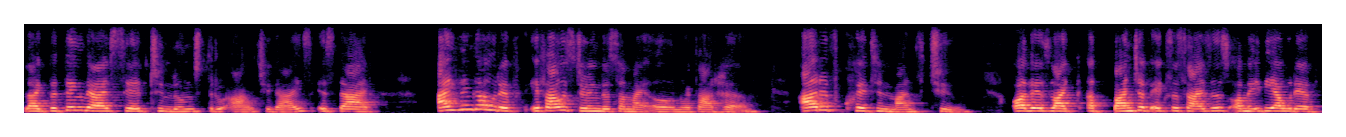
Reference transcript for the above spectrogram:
Like the thing that I've said to Lungs throughout, you guys, is that I think I would have, if I was doing this on my own without her, I'd have quit in month two. Or there's like a bunch of exercises, or maybe I would have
